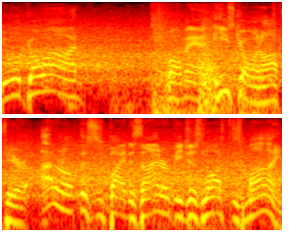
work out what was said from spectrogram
We will go on. Well, man, he's going off here. I don't know if this is by design or if he just lost his mind.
